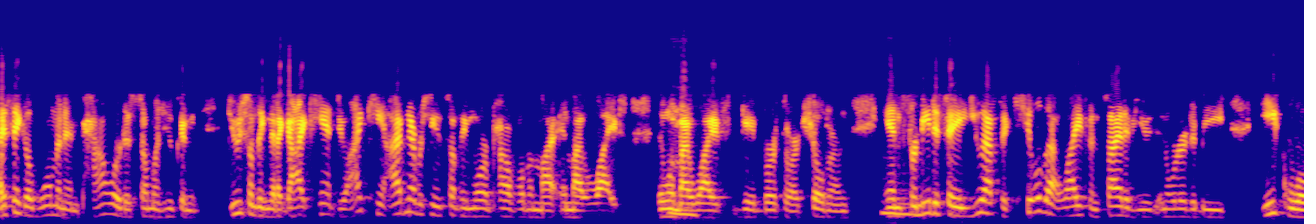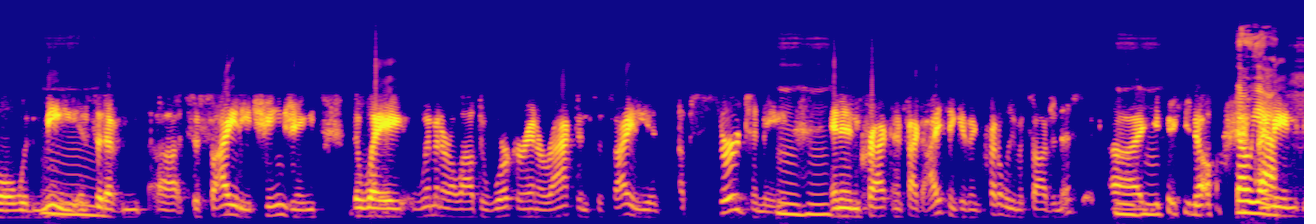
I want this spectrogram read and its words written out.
I think a woman empowered is someone who can do something that a guy can't do. I can't. I've never seen something more powerful than my in my life than when mm-hmm. my wife gave birth to our children. Mm-hmm. And for me to say you have to kill that life inside of you in order to be equal with me, mm-hmm. instead of uh, society changing the way women are allowed to work or interact in society, is absurd to me. Mm-hmm. And in, crack, in fact, I think is incredibly misogynistic. Uh, mm-hmm. you, you, know. Oh yeah. I mean,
